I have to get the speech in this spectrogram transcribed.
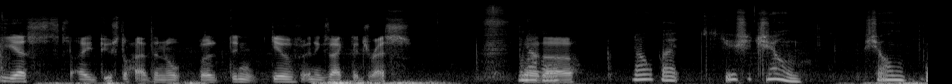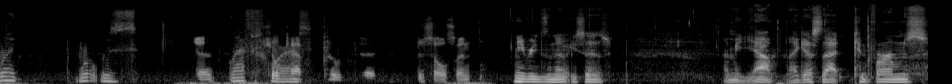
Yes, I do still have the note, but it didn't give an exact address. But No. uh, No, but you should show him. Show him what what was yeah, left show for Cap us. the note that Bissell sent. He reads the note. He says, I mean, yeah, I guess that confirms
